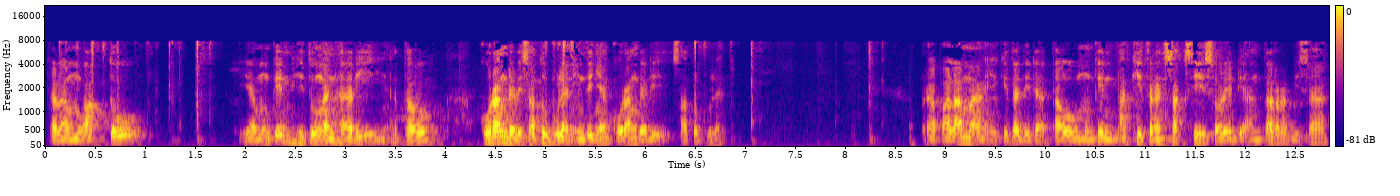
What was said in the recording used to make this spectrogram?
dalam waktu ya mungkin hitungan hari atau kurang dari satu bulan. Intinya kurang dari satu bulan. Berapa lama? Ya kita tidak tahu. Mungkin pagi transaksi sore diantar bisa.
